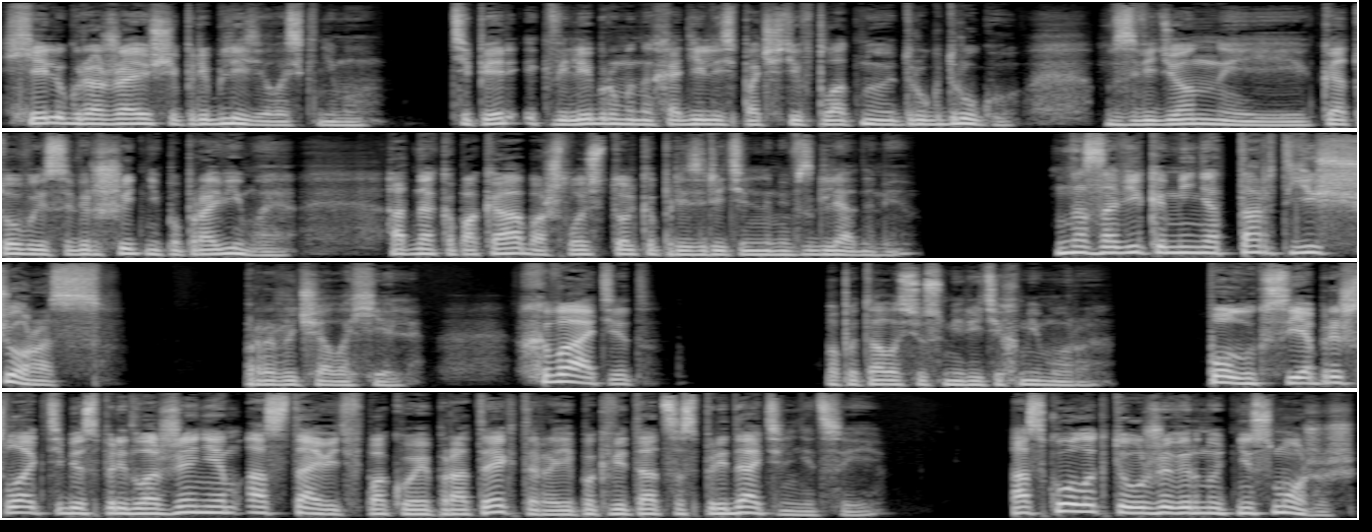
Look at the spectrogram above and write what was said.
Хель угрожающе приблизилась к нему. Теперь эквилибрумы находились почти вплотную друг к другу, взведенные и готовые совершить непоправимое, однако пока обошлось только презрительными взглядами. «Назови-ка меня Тарт еще раз!» — прорычала Хель. «Хватит!» — попыталась усмирить их Мимора. «Полукс, я пришла к тебе с предложением оставить в покое протектора и поквитаться с предательницей. Осколок ты уже вернуть не сможешь,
